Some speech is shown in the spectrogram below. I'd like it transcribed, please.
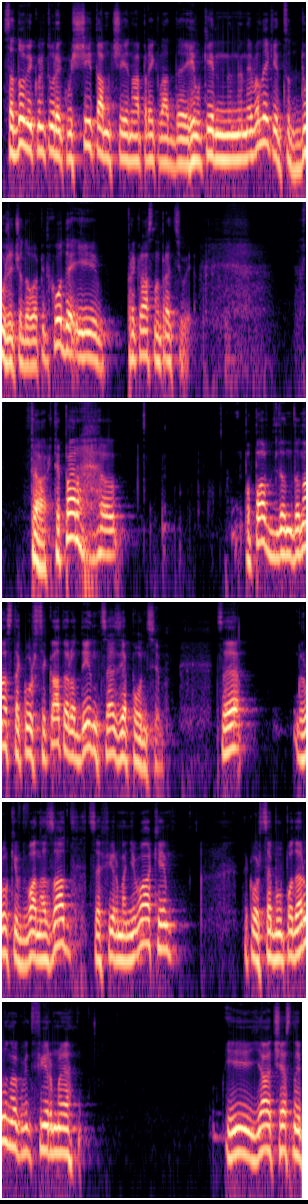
садові культури, кущі, там, чи, наприклад, гілки невеликі, це дуже чудово підходить і прекрасно працює. Так, тепер е, попав до нас також секатор один, це з японців. Це років два назад, це фірма Ніваки. Також це був подарунок від фірми. І я, чесно,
